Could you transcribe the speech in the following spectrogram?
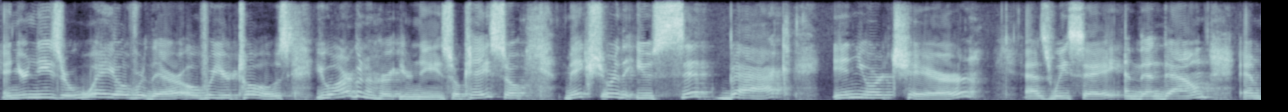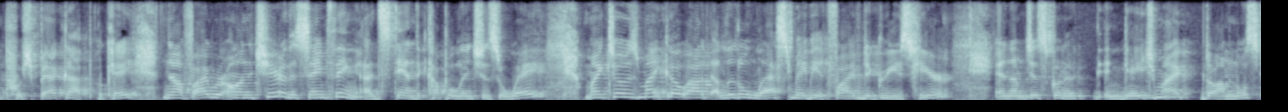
and your knees are way over there, over your toes, you are going to hurt your knees, okay? So make sure that you sit back in your chair, as we say, and then down and push back up, okay? Now, if I were on the chair, the same thing. I'd stand a couple inches away. My toes might go out a little less, maybe at five degrees here, and I'm just gonna engage my abdominals,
